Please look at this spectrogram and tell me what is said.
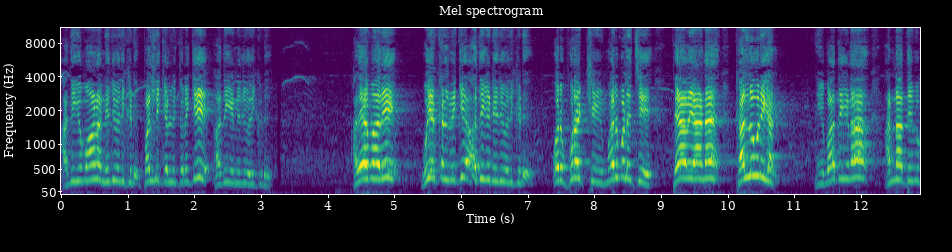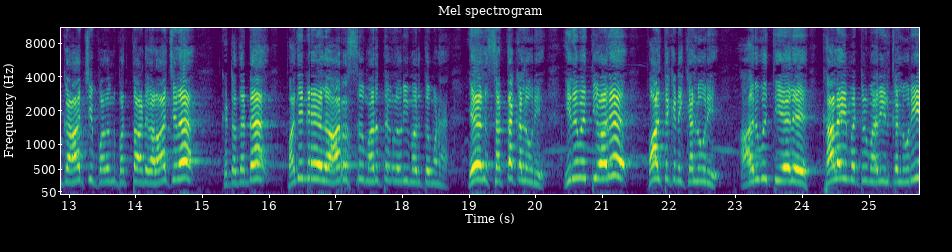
அதிகமான நிதி ஒதுக்கீடு பள்ளி கல்வித்துறைக்கு அதிக நிதி ஒதுக்கீடு. அதே மாதிரி உயர்கல்விக்கு அதிக நிதி ஒதுக்கீடு. ஒரு புரட்சி மறுமலர்ச்சி தேவையான கல்லூரிகள். நீங்க பாத்தீங்கன்னா அண்ணா திமுக ஆட்சி பதினொன்று பத்தாண்டு கால ஆட்சியில கிட்டத்தட்ட பதினேழு அரசு மருத்துவ கல்லூரி மருத்துவமனை ஏழு சட்டக் கல்லூரி இருபத்தி ஒரு பாலிடெக்னிக் கல்லூரி அறுபத்தி ஏழு கலை மற்றும் அறிவியல் கல்லூரி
